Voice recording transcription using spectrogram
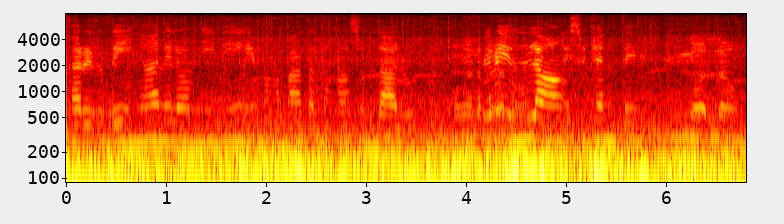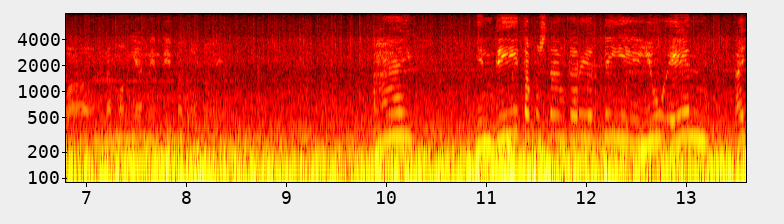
Career day nga nila Ma'am Nini, mga bata nakasundalo. Mga naka, Pero yun lang, ang estudyante. Yun nga lang, baka namang yan hindi matuloy. Ay, hindi, tapos na ang career day, eh. UN. Ay,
